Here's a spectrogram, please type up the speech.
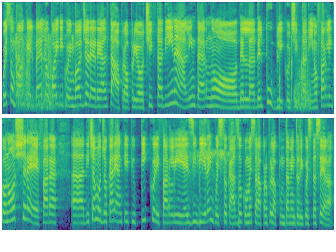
Questo è un po' anche il bello poi di coinvolgere realtà proprio cittadine all'interno del, del pubblico cittadino, farli conoscere e far eh, diciamo giocare anche i più piccoli, farli esibire in questo caso come sarà proprio l'appuntamento di questa sera.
